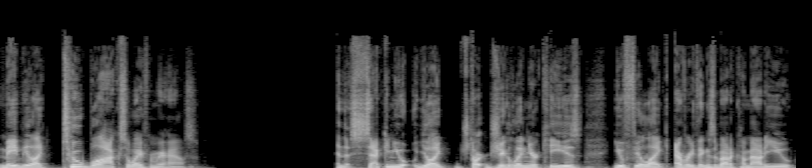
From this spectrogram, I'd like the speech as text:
maybe like two blocks away from your house. And the second you you like start jiggling your keys, you feel like everything's about to come out of you.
